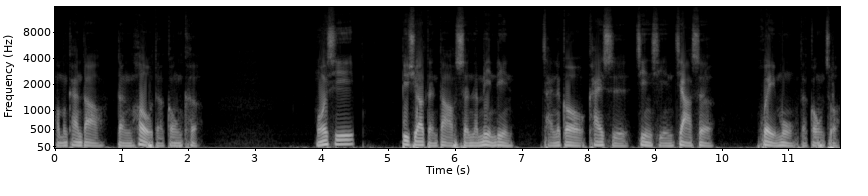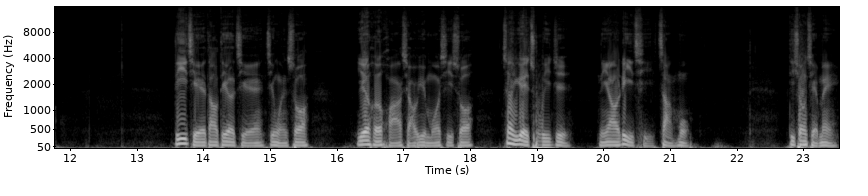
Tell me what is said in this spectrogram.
我们看到。等候的功课，摩西必须要等到神的命令，才能够开始进行架设会幕的工作。第一节到第二节经文说，耶和华晓諭摩西说：“正月初一日，你要立起帐幕。”弟兄姐妹，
